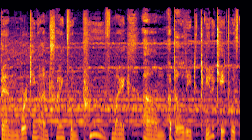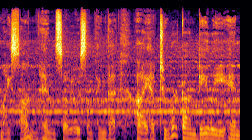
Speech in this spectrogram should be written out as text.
been working on trying to improve my um, ability to communicate with my son. And so it was something that I had to work on daily and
